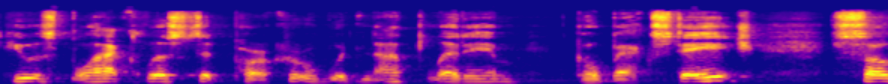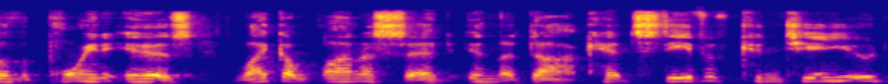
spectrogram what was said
he was blacklisted. Parker would not let him go backstage. So the point is, like Alana said in the doc, had Steve have continued,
